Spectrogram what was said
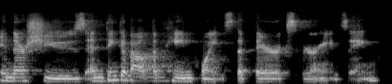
in their shoes and think about the mm-hmm. pain points that they're experiencing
